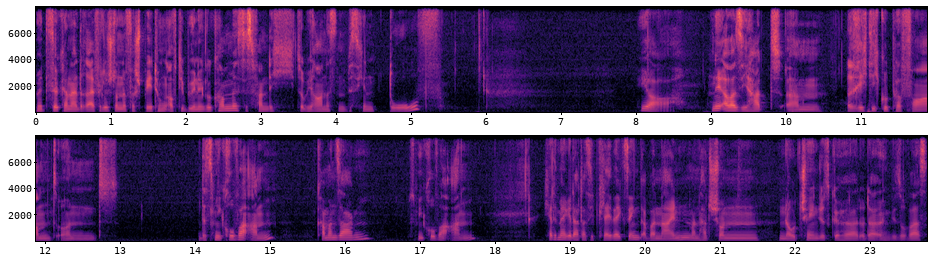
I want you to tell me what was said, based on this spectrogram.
mit circa einer Dreiviertelstunde Verspätung auf die Bühne gekommen ist. Das fand ich, to be honest, ein bisschen doof. Ja. Nee, aber sie hat ähm, richtig gut performt und das Mikro war an, kann man sagen. Das Mikro war an. Ich hätte mir gedacht, dass sie Playback singt, aber nein, man hat schon No Changes gehört oder irgendwie sowas.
